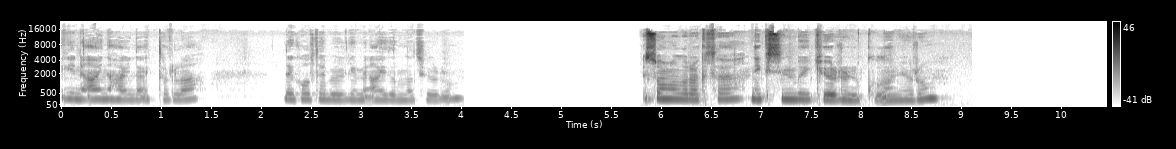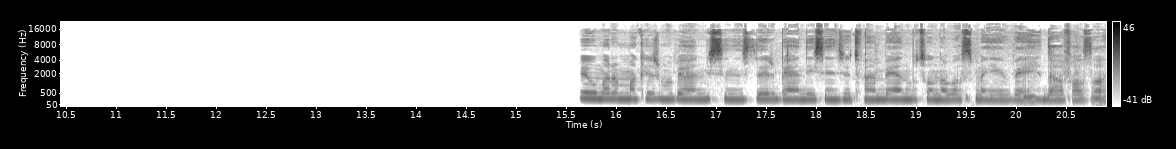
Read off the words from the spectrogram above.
Yine aynı highlighter'la dekolte bölgemi aydınlatıyorum. Son olarak da NYX'in bu iki ürünü kullanıyorum. Ve umarım makyajımı beğenmişsinizdir. Beğendiyseniz lütfen beğen butonuna basmayı ve daha fazla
